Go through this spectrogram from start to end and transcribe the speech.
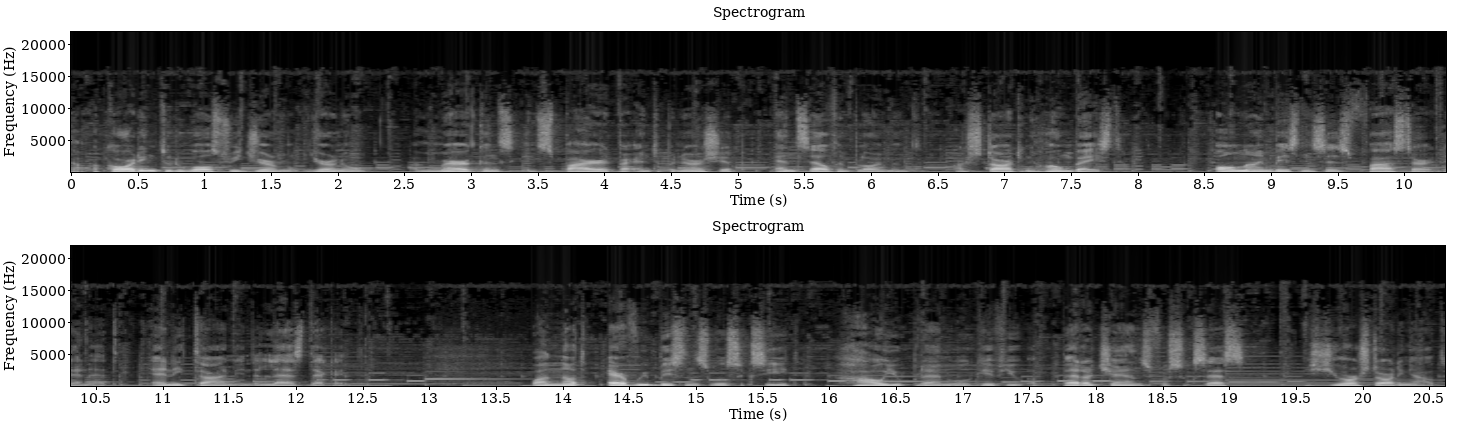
Now, according to the Wall Street Journal Americans inspired by entrepreneurship and self employment are starting home based online businesses faster than at any time in the last decade. While not every business will succeed, how you plan will give you a better chance for success as you're starting out.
